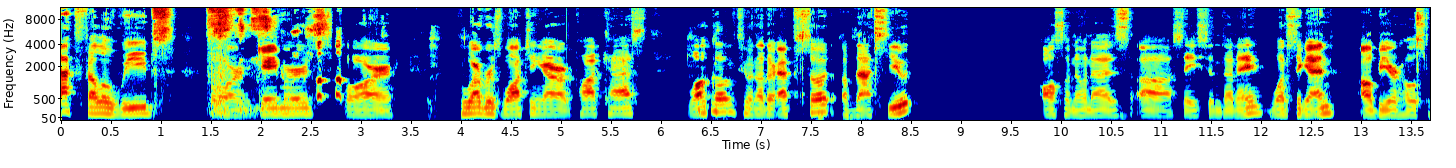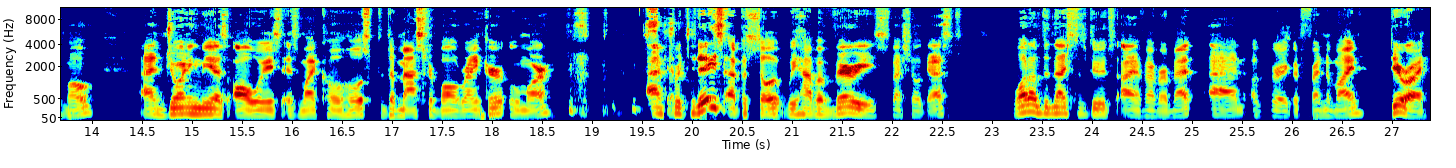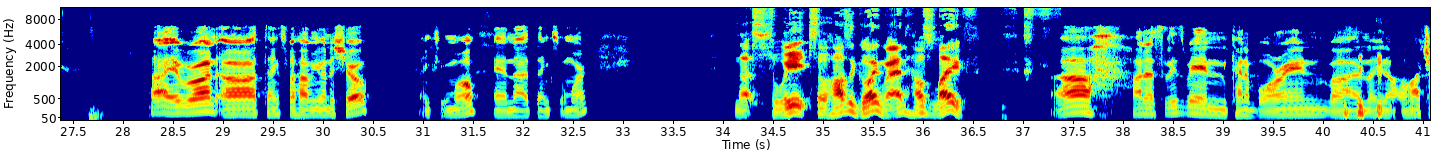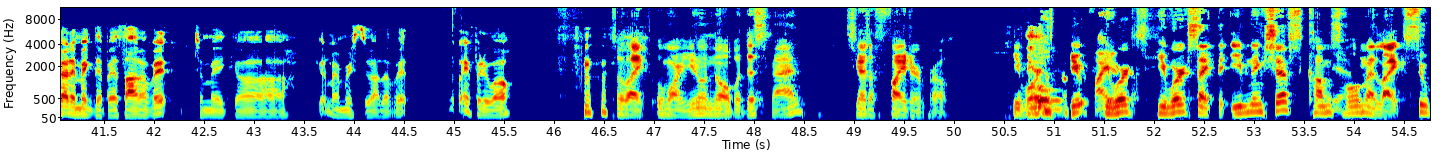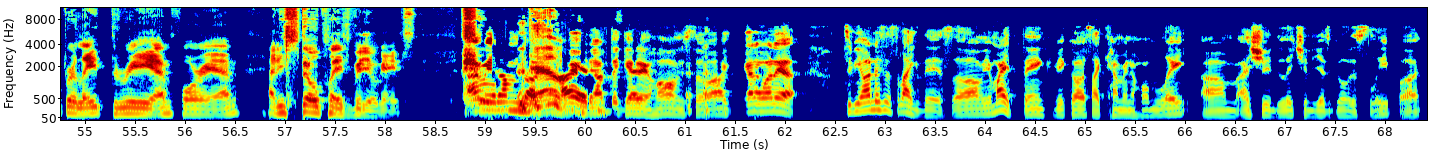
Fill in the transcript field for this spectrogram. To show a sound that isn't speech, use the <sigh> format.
back, fellow weebs or gamers <laughs> or whoever's watching our podcast. Welcome to another episode of That's Youth, also known as uh, Station Dane. Once again, I'll be your host, Moh. And joining me, as always, is my co host, the Master Ball Ranker, Umar. <laughs> and for today's episode, we have a very special guest, one of the nicest dudes I have ever met, and a very good friend of mine, Deroy. Hi everyone. Uh, thanks for having me on the show. Thanks Umo and uh, thanks Umar. That's sweet. So how's it going, man? How's life? Uh, honestly, it's been kind of boring, but you know, I try to make the best out of it to make uh good memories too out of it. It's going pretty well. <laughs> so like Umar, you don't know, but this man, this guy's a fighter, bro. He <laughs> works. he, he, works. He works like the evening shifts. Comes yeah. home at like super late, three a.m., four a.m and he still plays video games. I mean, I'm not tired after getting home, so I kind of want to. To be honest, it's like this. Um, you might think because I come in home late, um, I should literally just go to sleep, but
